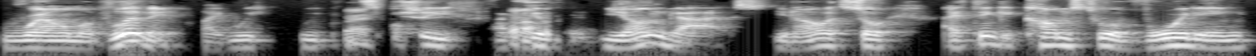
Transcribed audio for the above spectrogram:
realm of living? Like we, we right. especially I feel like young guys, you know. It's so I think it comes to avoiding.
